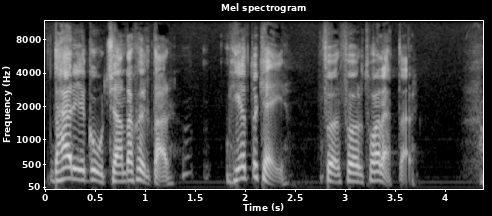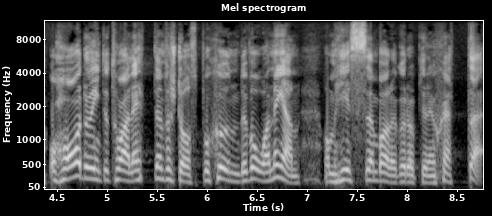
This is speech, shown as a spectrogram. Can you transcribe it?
Det här är ju godkända skyltar. Helt okej okay för, för toaletter. Och ha då inte toaletten förstås på sjunde våningen om hissen bara går upp till den sjätte.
